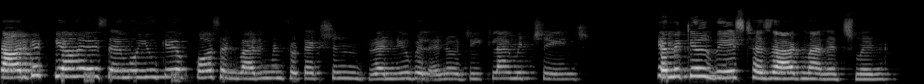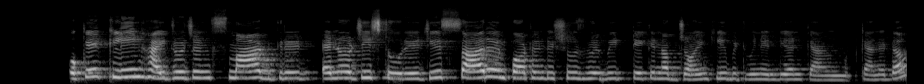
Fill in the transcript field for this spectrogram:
टारगेट क्या है इस एमओयू के ऑफ कोर्स एनवायरनमेंट प्रोटेक्शन रेन्यूएबल एनर्जी क्लाइमेट चेंज केमिकल वेस्ट हैजार्ड मैनेजमेंट okay clean hydrogen smart grid energy storage ये सारे important issues will be taken up jointly between India and Canada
